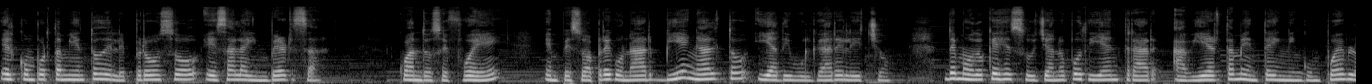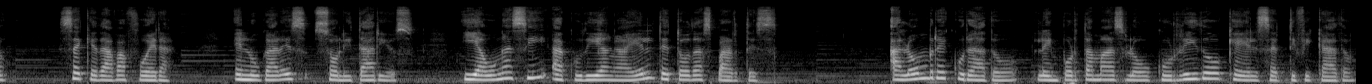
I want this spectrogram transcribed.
El comportamiento del leproso es a la inversa. Cuando se fue, empezó a pregonar bien alto y a divulgar el hecho, de modo que Jesús ya no podía entrar abiertamente en ningún pueblo, se quedaba fuera, en lugares solitarios, y aún así acudían a él de todas partes. Al hombre curado le importa más lo ocurrido que el certificado.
